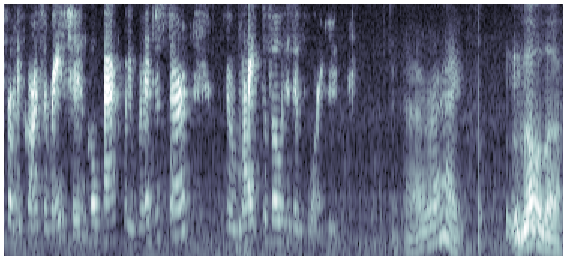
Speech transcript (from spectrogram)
from incarceration. Go back, re-register. Your right to vote is important. All right. Mm-hmm. Lola.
